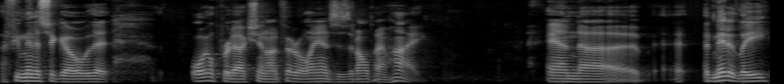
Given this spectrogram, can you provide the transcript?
a few minutes ago that oil production on federal lands is at an all-time high. And uh, admittedly,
